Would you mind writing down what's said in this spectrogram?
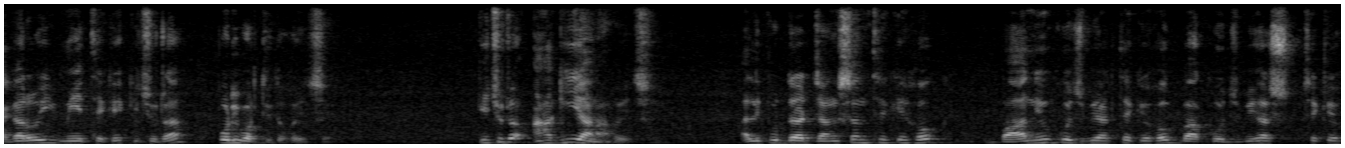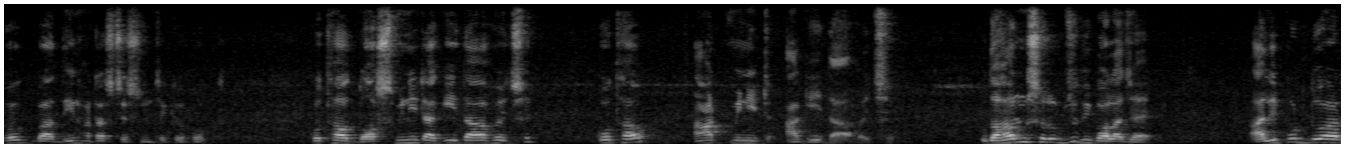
এগারোই মে থেকে কিছুটা পরিবর্তিত হয়েছে। কিছুটা আগিয়ে আনা হয়েছে। আলিপুরদুয়ার জাংশন থেকে হোক বা নিউ কোচবিহার থেকে হোক বা কোচবিহার থেকে হোক বা দিনহাটা স্টেশন থেকে হোক, কোথাও দশ মিনিট আগিয়ে দেওয়া হয়েছে, কোথাও আট মিনিট আগিয়ে দেওয়া হয়েছে। উদাহরণস্বরূপ যদি বলা যায়, আলিপুরদুয়ার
